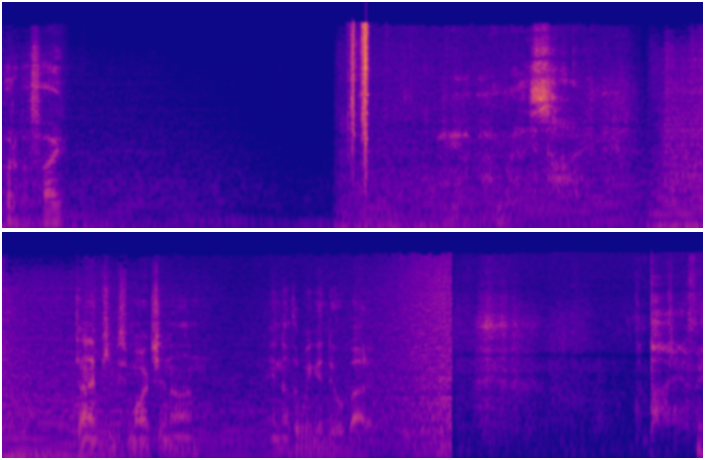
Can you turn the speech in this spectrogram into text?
put up a fight. I'm really sorry, man. Time keeps marching on. Ain't nothing we can do about it. About everything.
